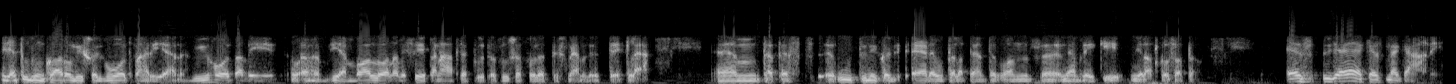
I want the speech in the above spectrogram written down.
Ugye tudunk arról is, hogy volt már ilyen műhold, ami, eh, ilyen ballon, ami szépen átrepült az USA fölött, és nem lőtték le. Tehát ezt úgy tűnik, hogy erre utal a Pentagon nemrégi nyilatkozata. Ez ugye elkezd megállni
